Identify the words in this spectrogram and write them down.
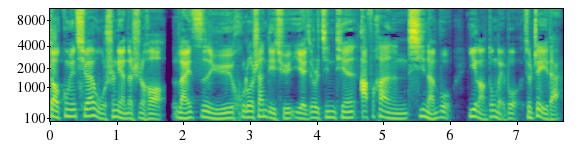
到公元七百五十年的时候，来自于呼罗珊地区，也就是今天阿富汗西南部、伊朗东北部，就这一带，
